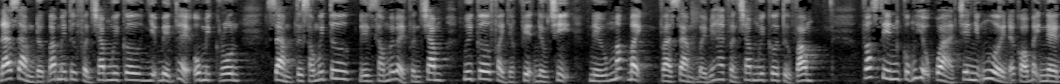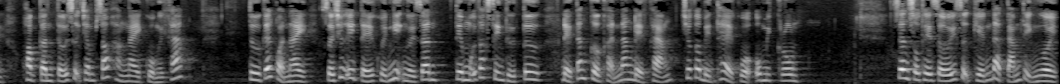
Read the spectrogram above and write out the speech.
đã giảm được 34% nguy cơ nhiễm biến thể Omicron, giảm từ 64 đến 67% nguy cơ phải nhập viện điều trị nếu mắc bệnh và giảm 72% nguy cơ tử vong. Vaccine cũng hiệu quả trên những người đã có bệnh nền hoặc cần tới sự chăm sóc hàng ngày của người khác. Từ kết quả này, giới chức y tế khuyến nghị người dân tiêm mũi vaccine thứ tư để tăng cường khả năng đề kháng trước các biến thể của Omicron. Dân số thế giới dự kiến đạt 8 tỷ người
